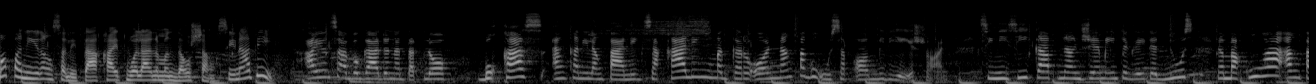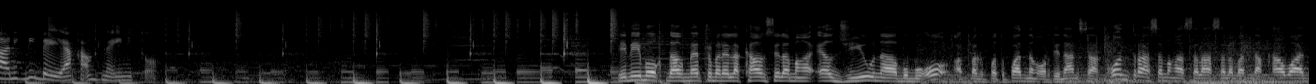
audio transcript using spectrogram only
mapanirang salita kahit wala naman daw siyang sinabi. Ayon sa abogado ng tatlo, bukas ang kanilang panig sakaling magkaroon ng pag-uusap o mediation. Sinisikap ng GMA Integrated News na makuha ang panig ni Bea kaugnay nito. Hinimok ng Metro Manila Council ang mga LGU na bumuo at magpatupad ng ordinansa kontra sa mga salasalabat na kawad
